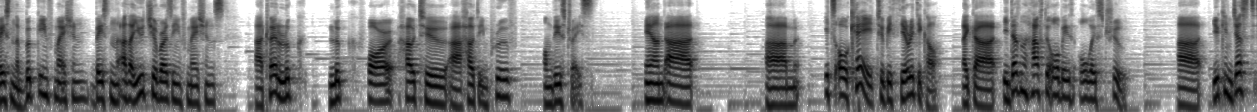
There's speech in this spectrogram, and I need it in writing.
based on the book information, based on other YouTubers informations. Uh, try to look look for how to uh, how to improve on these trades. And uh, um, it's okay to be theoretical. Like uh, it doesn't have to always always true. Uh, you can just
